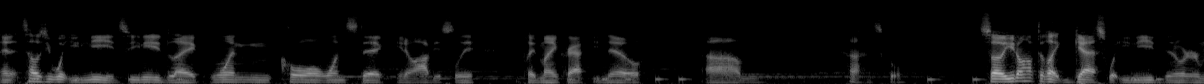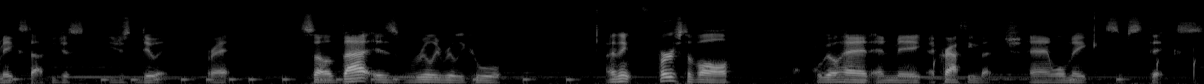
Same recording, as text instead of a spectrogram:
and it tells you what you need. So you need like one coal, one stick. You know, obviously, you played Minecraft, you know. Um, huh, that's cool. So you don't have to like guess what you need in order to make stuff. You just you just do it, right? So that is really really cool. I think first of all, we'll go ahead and make a crafting bench, and we'll make some sticks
